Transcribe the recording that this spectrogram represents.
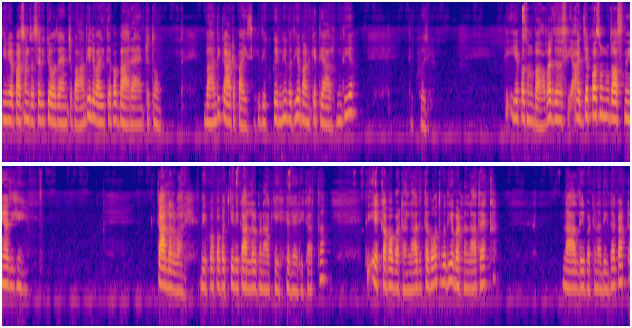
ਜਿਵੇਂ ਆਪਾਂ ਤੁਹਾਨੂੰ ਦੱਸਿਆ ਵੀ 14 ਇੰਚ ਬਾਂਹ ਦੀ ਲਵਾਈ ਤੇ ਆਪਾਂ 12 ਇੰਚ ਤੋਂ ਬਾਂਹ ਦੀ ਕਾਟ ਪਾਈ ਸੀ। ਦੇਖੋ ਕਿੰਨੀ ਵਧੀਆ ਬਣ ਕੇ ਤਿਆਰ ਹੁੰਦੀ ਆ। ਦੇਖੋ ਜੀ। ਤੇ ਇਹ ਆਪਾਂ ਤੁਹਾਨੂੰ ਬਾਹਾਂ ਬਾਰੇ ਦੱਸਿਆ ਸੀ। ਅੱਜ ਆਪਾਂ ਤੁਹਾਨੂੰ ਦੱਸਦੇ ਆ ਜੀ ਕਾਲਰ ਬਾਰੇ। ਦੇਖੋ ਆਪਾਂ ਬੱਚੇ ਦੇ ਕਾਲਰ ਬਣਾ ਕੇ ਰੈਡੀ ਕਰਤਾ। ਤੇ ਇੱਕ ਆਪਾਂ ਬਟਨ ਲਾ ਦਿੱਤਾ। ਬਹੁਤ ਵਧੀਆ ਬਟਨ ਲਾਤਾ ਇੱਕ। ਨਾਲ ਦੇ ਬਟਨਾਂ ਦੀ ਦਾ ਕੱਟ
